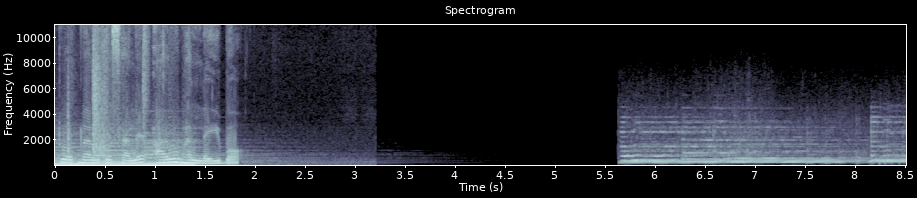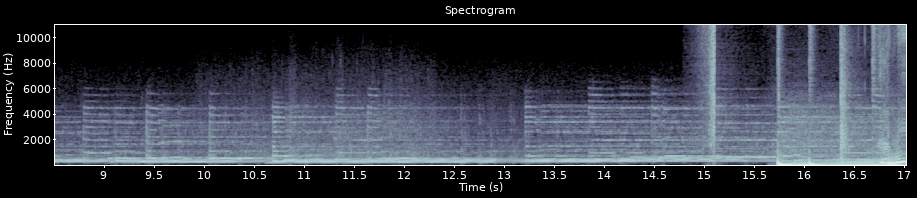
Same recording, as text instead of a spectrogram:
জেগাটো আপোনালোকে চালে আৰু ভাল লাগিব। আমি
